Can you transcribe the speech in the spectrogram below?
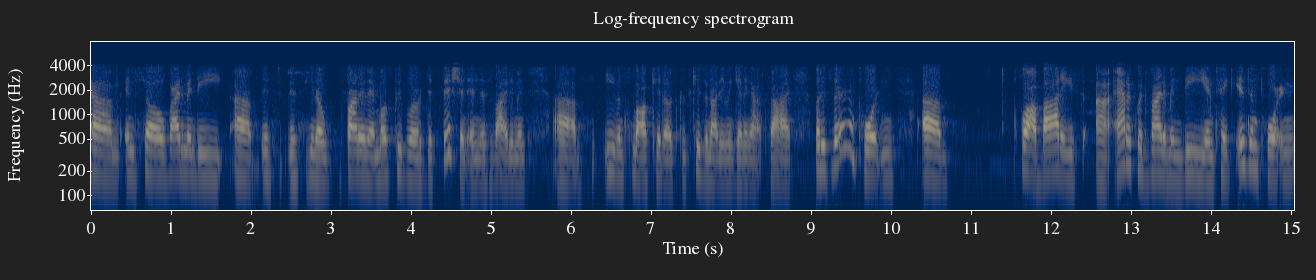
Um, and so vitamin D uh, is, is, you know, finding that most people are deficient in this vitamin, uh, even small kiddos, because kids are not even getting outside. But it's very important um, for our bodies. Uh, adequate vitamin D intake is important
